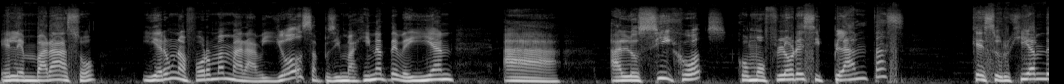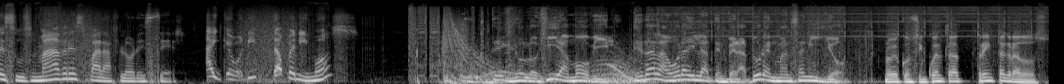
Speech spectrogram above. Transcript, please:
el embarazo, y era una forma maravillosa, pues imagínate, veían a, a los hijos como flores y plantas que surgían de sus madres para florecer. ¡Ay, qué bonito! Venimos. Tecnología móvil. Te da la hora y la temperatura en Manzanillo. 9,50, 30 grados.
